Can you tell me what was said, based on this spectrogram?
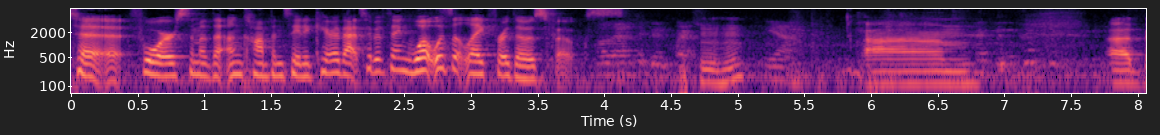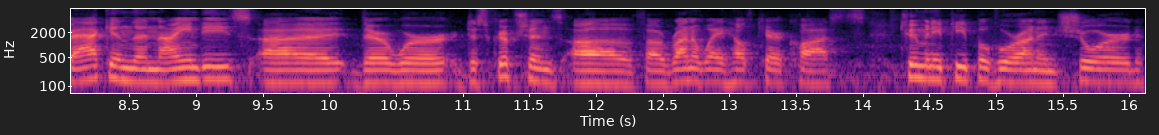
to for some of the uncompensated care, that type of thing. What was it like for those folks? that's a good question. Yeah. Um, uh, back in the 90s, uh, there were descriptions of uh, runaway healthcare costs, too many people who are uninsured,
